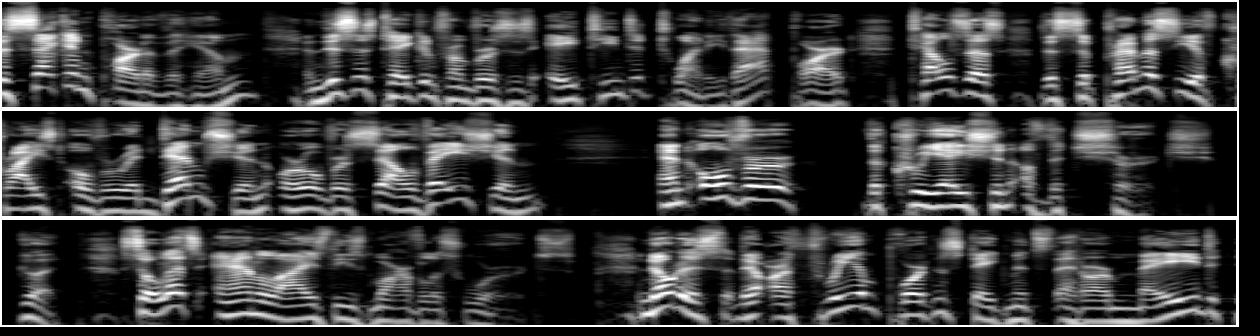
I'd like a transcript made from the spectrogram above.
The second part of the hymn, and this is taken from verses 18 to 20, that part tells us the supremacy of Christ over redemption or over salvation and over the creation of the church. Good. So let's analyze these marvelous words. Notice there are three important statements that are made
